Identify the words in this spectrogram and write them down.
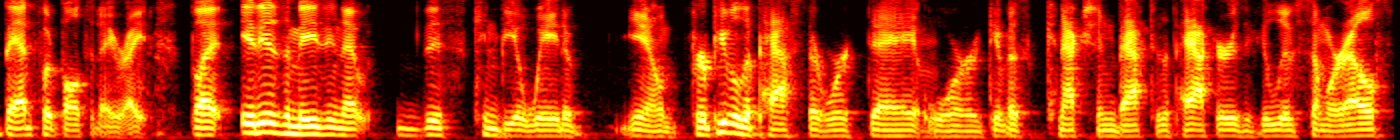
bad football today, right? But it is amazing that this can be a way to you know, for people to pass their work day or give us connection back to the Packers if you live somewhere else,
